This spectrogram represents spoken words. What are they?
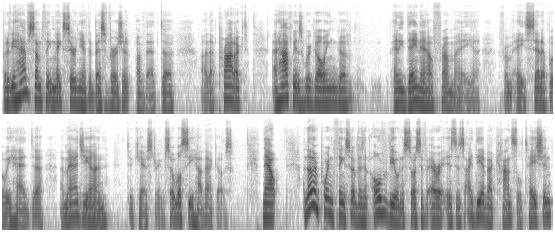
But if you have something, make certain you have the best version of that uh, uh that product. At Hopkins, we're going uh, any day now from a uh, from a setup where we had Imagion to Carestream. So we'll see how that goes. Now, another important thing, sort of as an overview and a source of error, is this idea about consultation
